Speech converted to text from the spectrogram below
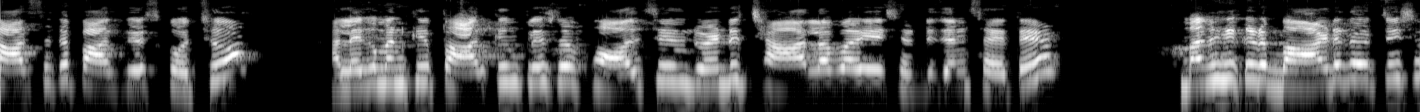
కార్స్ అయితే పార్క్ చేసుకోవచ్చు. అలాగే మనకి పార్కింగ్ ప్లేస్లో ఫాల్స్ చూడండి చాలా బాగా చేశారు డిజైన్స్ అయితే. మనకి ఇక్కడ బార్డర్ వచ్చేసి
